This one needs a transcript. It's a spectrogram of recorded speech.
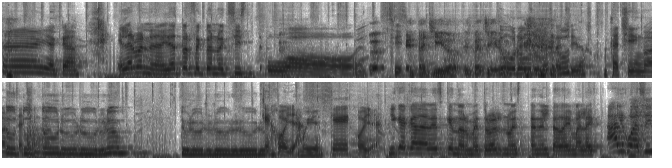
Ay, acá. El árbol de Navidad perfecto no existe. Wow. Sí. Está chido, está chido. Turururu, está chido. Está chingón. Está chingón. Qué joya. Muy bien. Qué joya. Y que cada vez que Normetrol no está en el Tadaima Life, algo así.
